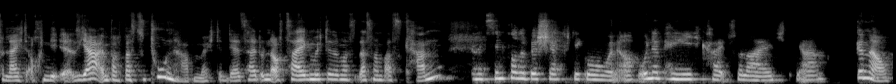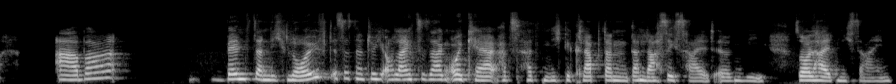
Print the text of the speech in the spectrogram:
vielleicht auch ja einfach was zu tun haben möchte in der Zeit und auch zeigen möchte, dass man was kann. Eine sinnvolle Beschäftigung und auch Unabhängigkeit vielleicht, ja. Genau. Aber wenn es dann nicht läuft, ist es natürlich auch leicht zu sagen, okay, hat es nicht geklappt, dann, dann lasse ich es halt irgendwie. Soll halt nicht sein.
